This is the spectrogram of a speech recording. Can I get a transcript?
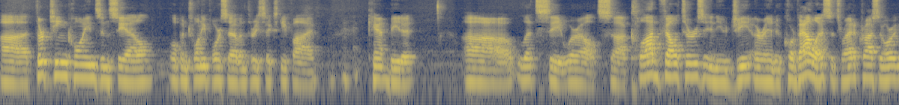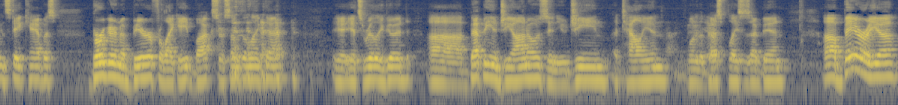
Uh, 13 coins in Seattle, open 24 7, 365. Can't beat it. Uh, let's see, where else? Uh, Clodfelter's in Eugene or in Corvallis. It's right across the Oregon State campus. Burger and a beer for like eight bucks or something like that. It's really good. Uh, Beppe and Gianni's in Eugene, Italian, one of the best places I've been. Uh, Bay Area,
